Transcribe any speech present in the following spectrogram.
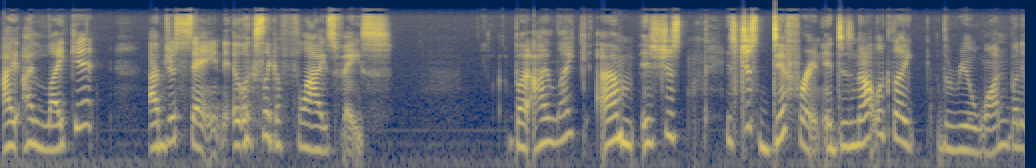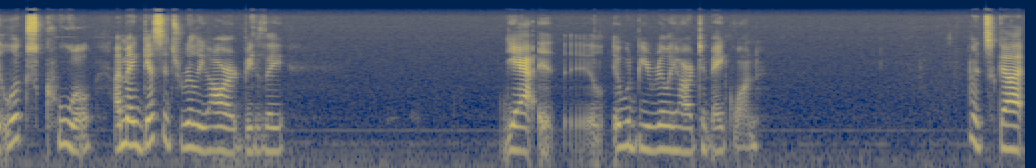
I I like it. I'm just saying it looks like a fly's face. But I like um it's just it's just different. It does not look like the real one, but it looks cool. I mean, I guess it's really hard because they yeah, it, it it would be really hard to make one. It's got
